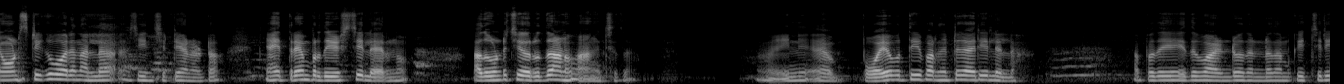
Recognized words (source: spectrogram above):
നോൺ സ്റ്റിക്ക് പോലെ നല്ല ചീനച്ചട്ടിയാണ് കേട്ടോ. ഞാൻ ഇത്രയും പ്രതീക്ഷിച്ചില്ലായിരുന്നു. അതുകൊണ്ട് ചെറുതാണ് വാങ്ങിച്ചത്. ഇനി പോയ ബുദ്ധി പറഞ്ഞിട്ട് കാര്യമില്ലല്ലോ. അപ്പോൾ ദേ ഇത് വഴണ്ട് വന്നിട്ടുണ്ട്. നമുക്ക് ഇച്ചിരി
